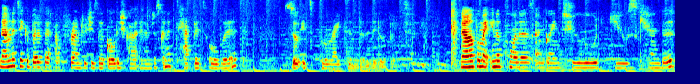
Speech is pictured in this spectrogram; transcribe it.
Now I'm gonna take a bit of that up front, which is the goldish color, and I'm just gonna tap it over it so it's brightened a little bit. Now for my inner corners, I'm going to use Candid,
